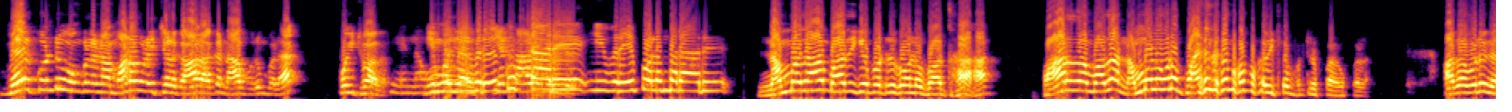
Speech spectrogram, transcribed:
மேற்கொண்டு உங்களை நான் மன உளைச்சலுக்கு ஆளாக்க நான் விரும்பல. போயிட்டு வாங்க. இவரே புலம்புறாரு. நம்ம தான் பாதிக்கப்பட்டிருக்கோம்னு பார்த்தா பாரத மாதா நம்மள விட பயங்கரமா பாதிக்கப்பட்டிருப்பாங்க போல. அதை விடுங்க.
